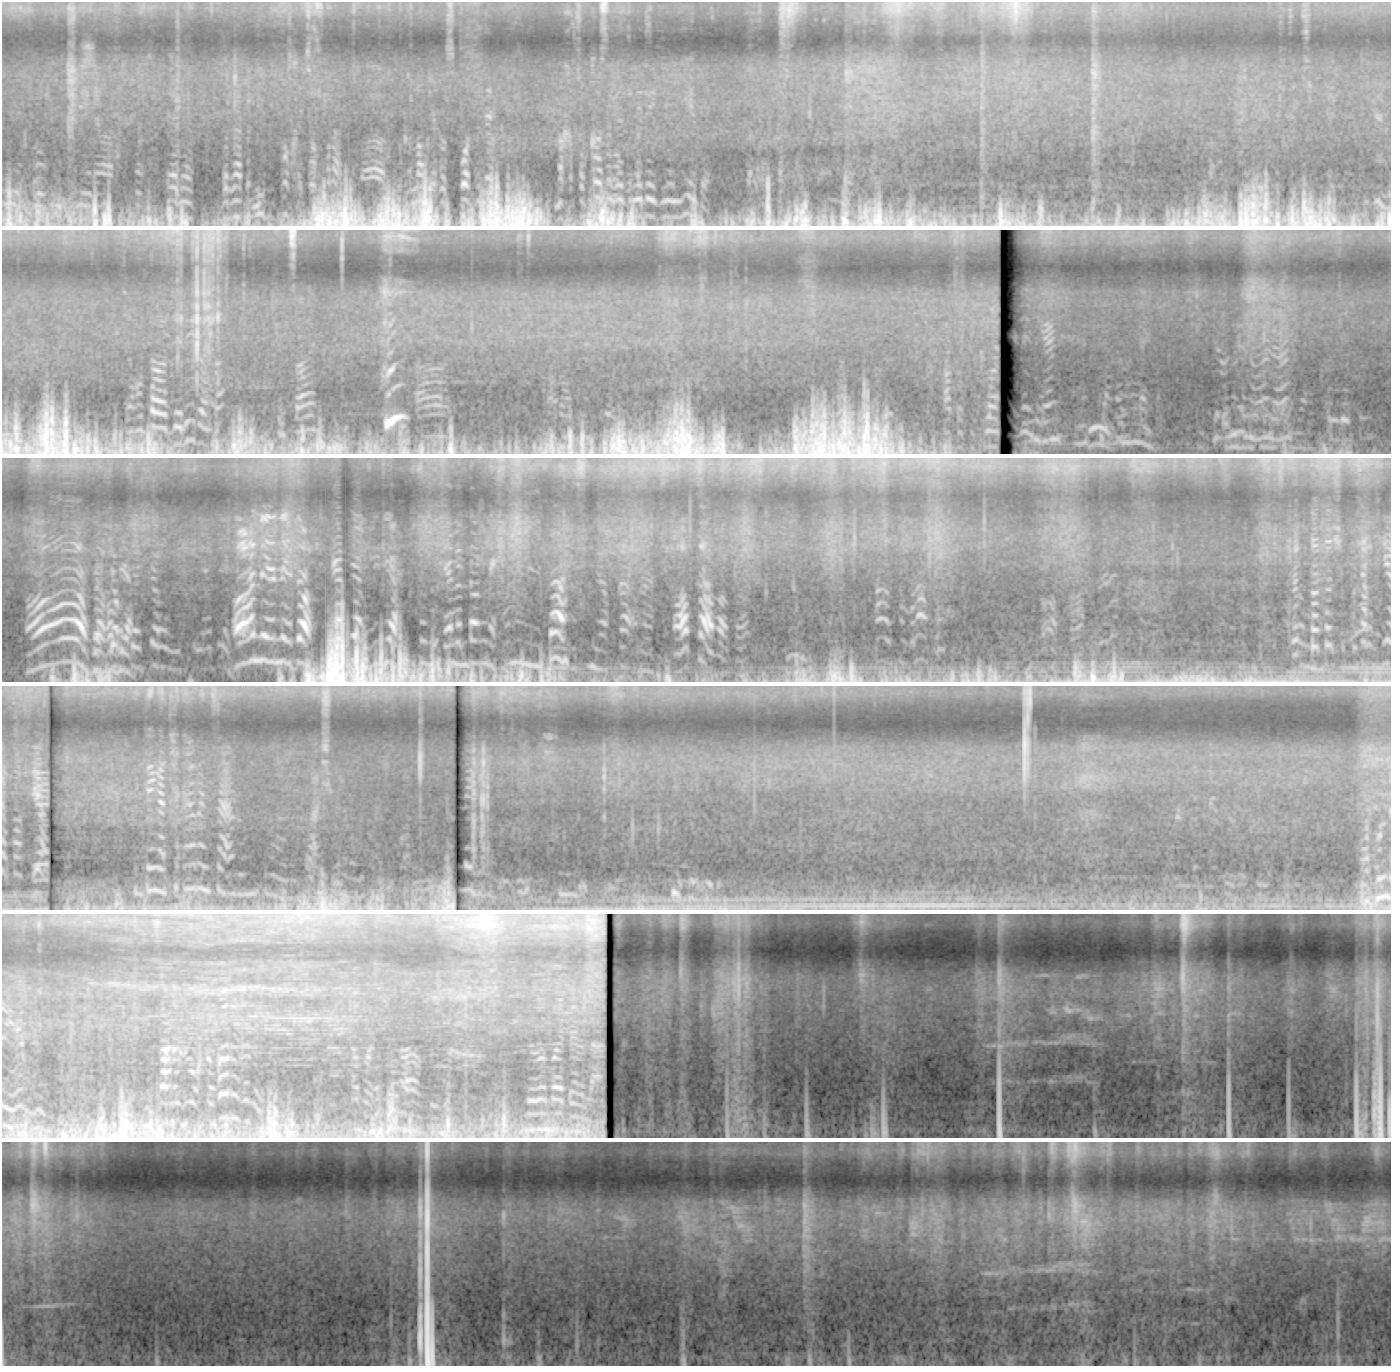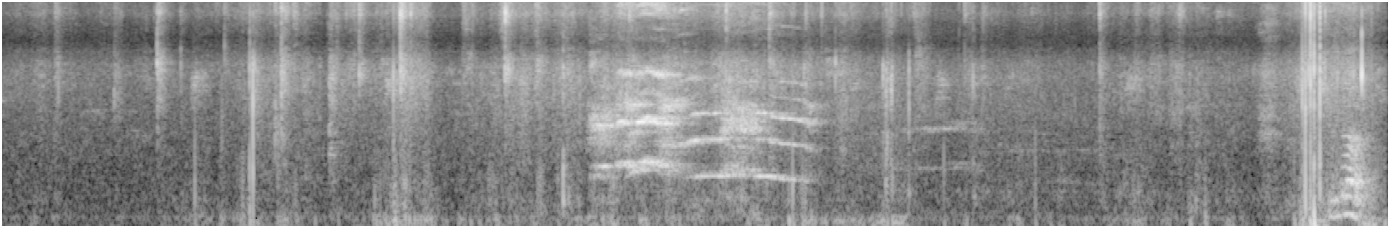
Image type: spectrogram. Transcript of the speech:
kan dia tu ni dengan eh ni pernah pergi ke pos kacau pernah kalau dia spot ni nak fokus dia dia dia dia tu Jangan tahu jadi dong kan? Kencang. Oh, that's a good one. อ๋อนี่นี่ต่อเรียบเรียบเรียบเดี๋ยวมันดังเลยต่ออ๋อต่อต่อต่อ Kita nggak tahu apa sahaja rumah kuat sih rumah kuat kuat. Lagi. Aku ni, insan itu orang orang ni. ดูว่ามาเดินหลัง Não.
